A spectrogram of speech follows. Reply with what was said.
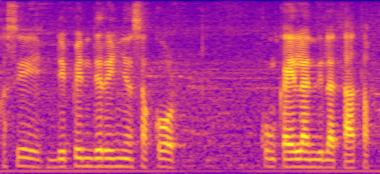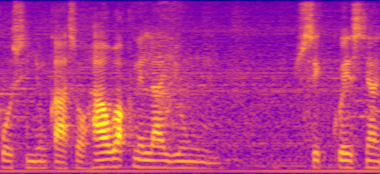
Kasi depende rin yan sa court kung kailan nila tatapusin yung kaso. Hawak nila yung sequence niyan,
